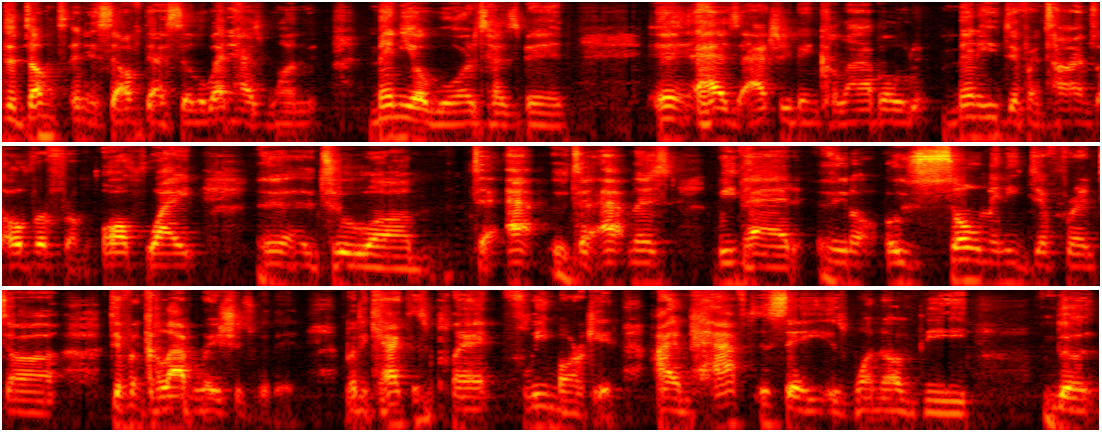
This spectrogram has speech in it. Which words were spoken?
the dunks in itself, that silhouette has won many awards, has been it has actually been collaborated many different times over from Off White uh, to um, to At- to Atmos. We've had you know so many different uh, different collaborations with it. But the Cactus Plant Flea Market, I have to say, is one of the the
